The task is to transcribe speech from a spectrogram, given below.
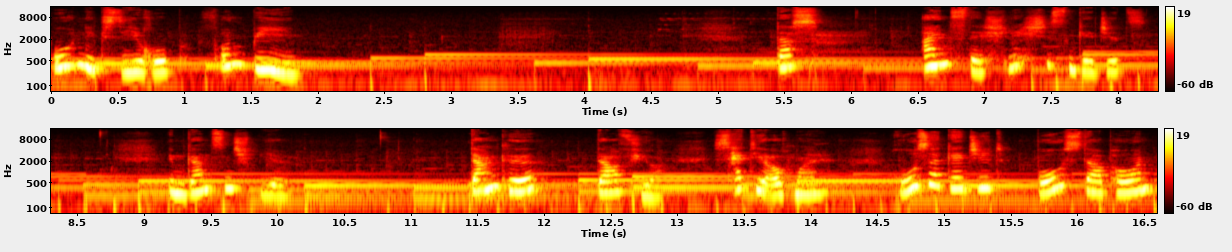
Honigsirup von B. Das eins der schlechtesten Gadgets im ganzen Spiel. Danke dafür. Hätte ja auch mal rosa Gadget, Bo Star Powern,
